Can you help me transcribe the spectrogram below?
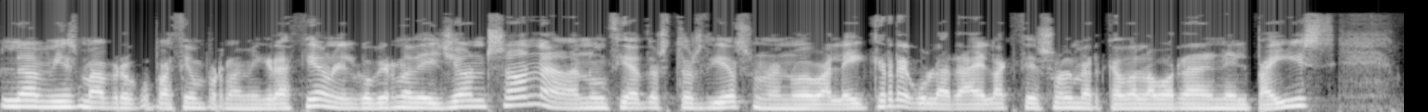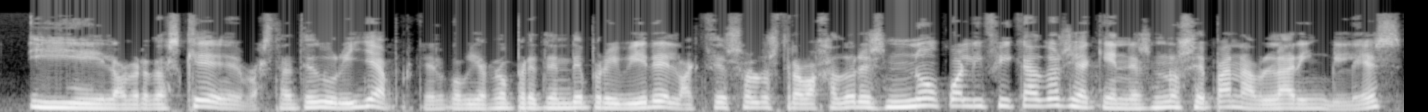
La misma preocupación por la migración. El gobierno de Johnson ha anunciado estos días una nueva ley que regulará el acceso al mercado laboral en el país y la verdad es que bastante durilla, porque el gobierno pretende prohibir el acceso a los trabajadores no cualificados y a quienes no sepan hablar inglés.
